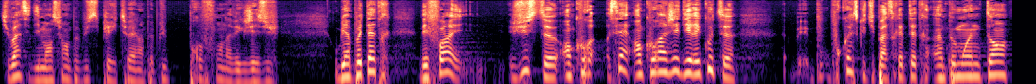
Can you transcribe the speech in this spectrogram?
Tu vois, ces dimensions un peu plus spirituelles, un peu plus profondes avec Jésus. Ou bien peut-être, des fois, juste euh, encourager, dire, écoute, euh, pourquoi est-ce que tu passerais peut-être un peu moins de temps?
